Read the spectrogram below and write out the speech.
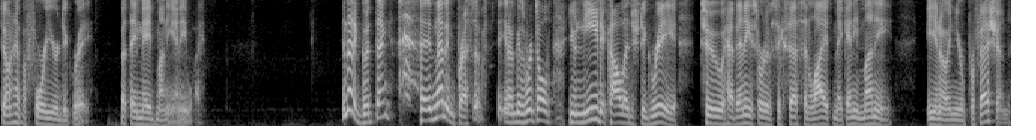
don't have a four-year degree but they made money anyway. Isn't that a good thing? Isn't that impressive? You know, because we're told you need a college degree to have any sort of success in life, make any money, you know, in your profession.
